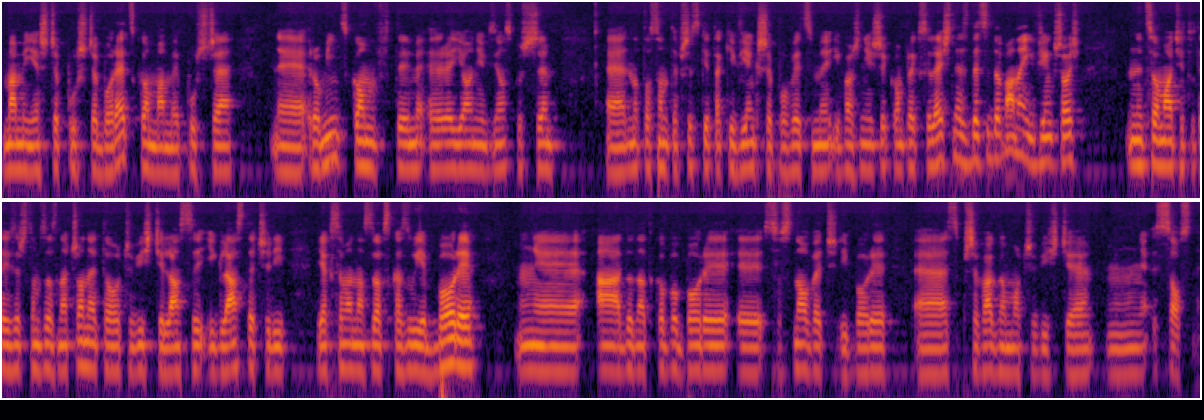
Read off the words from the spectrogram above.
Mamy jeszcze Puszczę Borecką, mamy Puszczę e, Romińską w tym rejonie, w związku z czym no to są te wszystkie takie większe powiedzmy i ważniejsze kompleksy leśne. Zdecydowana ich większość, co macie tutaj zresztą zaznaczone, to oczywiście lasy iglaste, czyli jak sama nazwa wskazuje bory, a dodatkowo bory sosnowe, czyli bory E, z przewagą oczywiście mm, sosny.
